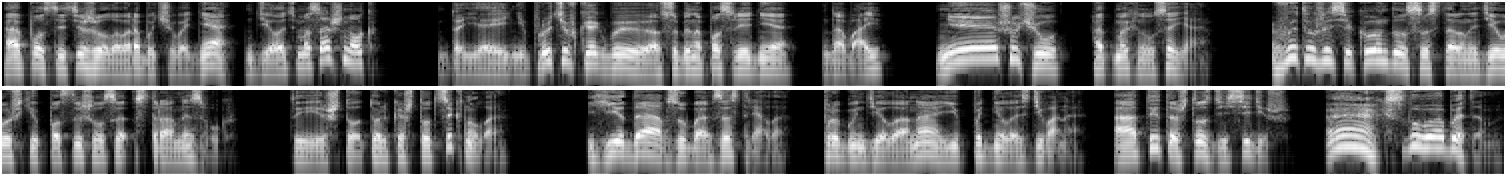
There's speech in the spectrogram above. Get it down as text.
а после тяжелого рабочего дня делать массаж ног. Да я и не против, как бы, особенно последнее. Давай. Не, шучу, отмахнулся я. В эту же секунду со стороны девушки послышался странный звук. «Ты что, только что цыкнула?» «Еда в зубах застряла», — прогундела она и поднялась с дивана. «А ты-то что здесь сидишь?» «Ах, слово об этом!»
